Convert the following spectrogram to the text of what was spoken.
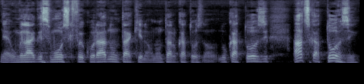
É, o milagre desse moço que foi curado não está aqui, não. Não está no 14, não. No 14, Atos 14,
